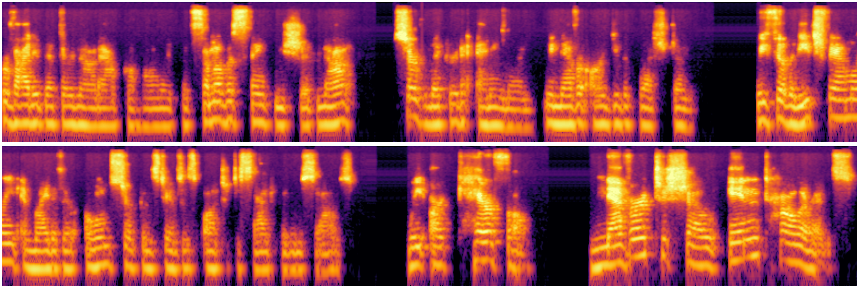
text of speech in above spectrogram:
provided that they're not alcoholic. But some of us think we should not serve liquor to anyone. We never argue the question. We feel that each family, in light of their own circumstances, ought to decide for themselves. We are careful never to show intolerance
